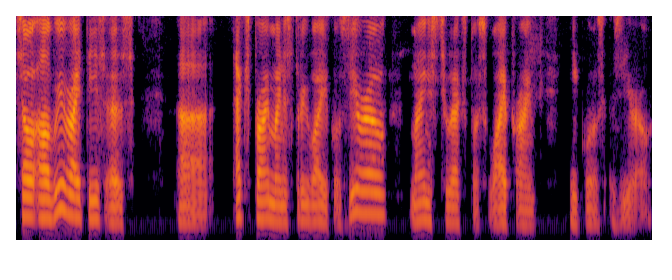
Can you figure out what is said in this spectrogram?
So I'll rewrite these as uh, x prime minus 3y equals 0 minus 2x plus y prime equals 0.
